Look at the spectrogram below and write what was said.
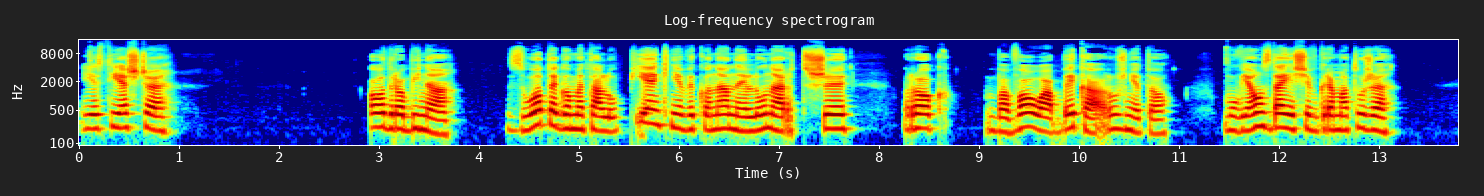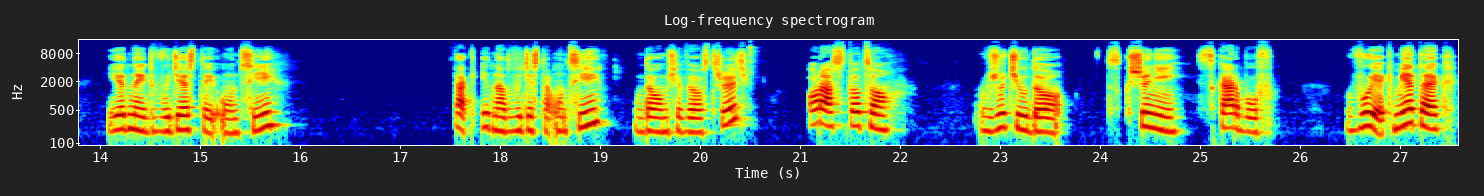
jest jeszcze odrobina złotego metalu, pięknie wykonany Lunar 3, rok bawoła, byka, różnie to mówią. Zdaje się w gramaturze 1,20 uncji. Tak, 1,20 uncji. Udało mi się wyostrzyć. Oraz to, co wrzucił do skrzyni skarbów wujek Mietek,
